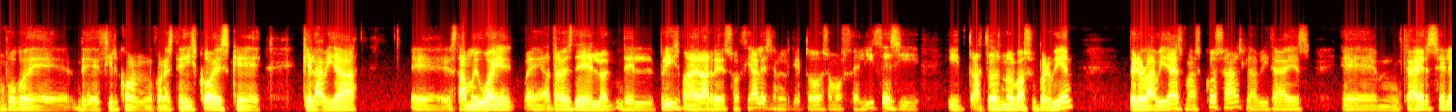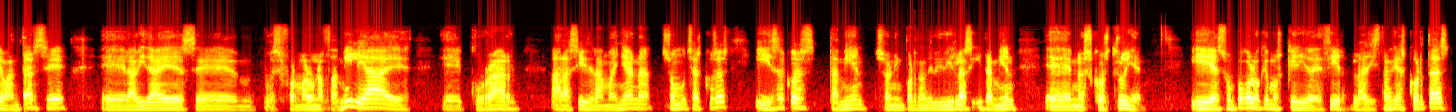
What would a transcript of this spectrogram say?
un poco de, de decir con, este disco es que, la vida eh, está muy guay eh, a través de del prisma de las redes sociales en el que todos somos felices y, a todos nos va súper bien, pero la vida es más cosas, la vida es eh, caerse, levantarse, la vida es pues formar una familia, currar a las 6 de la mañana, son muchas cosas y esas cosas también son importantes vivirlas y también nos construyen. Y es un poco lo que hemos querido decir, las distancias cortas,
